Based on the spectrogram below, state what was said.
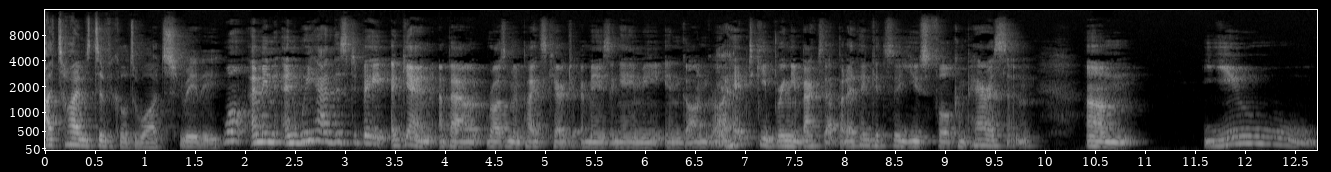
at times difficult to watch, really. Well, I mean, and we had this debate again about Rosamund Pike's character, Amazing Amy, in Gone Girl. I hate to keep bringing back to that, but I think it's a useful comparison. Um, you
